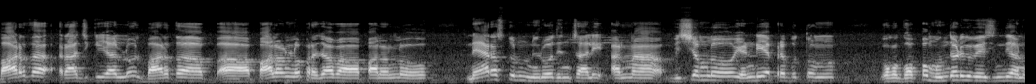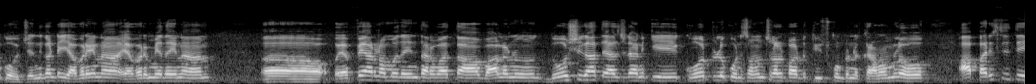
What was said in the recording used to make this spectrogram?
భారత రాజకీయాల్లో భారత పాలనలో ప్రజా పాలనలో నేరస్తులను నిరోధించాలి అన్న విషయంలో ఎన్డీఏ ప్రభుత్వం ఒక గొప్ప ముందడుగు వేసింది అనుకోవచ్చు. ఎందుకంటే ఎవరైనా ఎవరి మీదైనా ఎఫ్ఐఆర్ నమోదైన తర్వాత వాళ్ళను దోషిగా తేల్చడానికి కోర్టులు కొన్ని సంవత్సరాల పాటు తీసుకుంటున్న క్రమంలో ఆ పరిస్థితి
